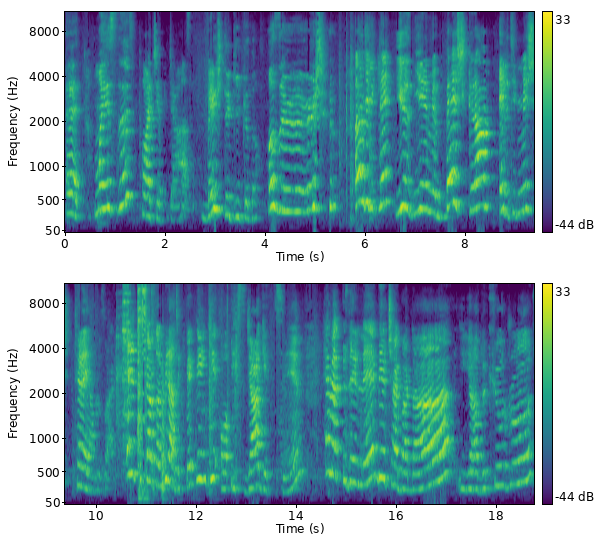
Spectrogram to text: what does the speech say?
Evet, mayıssız poğaça yapacağız. 5 dakikada hazır. Öncelikle 125 gram eritilmiş tereyağımız var. Erittikten sonra birazcık bekleyin ki o ilk sıcağı geçsin. Hemen üzerine bir çay bardağı yağ döküyoruz.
